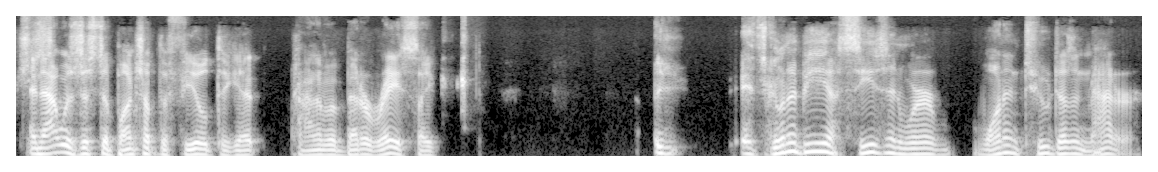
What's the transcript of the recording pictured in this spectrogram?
which and that was just to bunch up the field to get kind of a better race. Like it's going to be a season where one and two doesn't matter.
